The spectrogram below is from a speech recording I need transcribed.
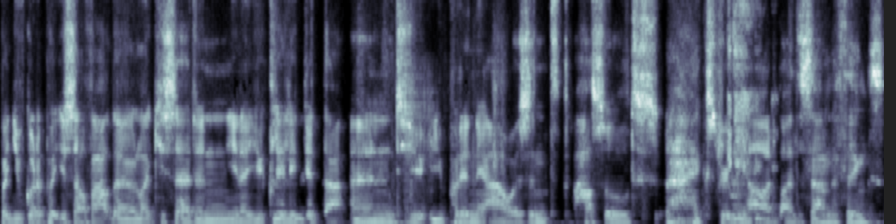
But you've got to put yourself out there, like you said, and you know you clearly mm-hmm. did that, and you you put in the hours and hustled extremely hard by the sound of things.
